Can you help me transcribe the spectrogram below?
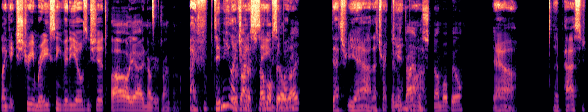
like extreme racing videos and shit. Oh yeah, I know what you're talking about. I f- didn't he like was try on to a save snowmobile, somebody? right? That's yeah, that's right. Didn't Ken he die on a Block. snowmobile? Yeah. It passed.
